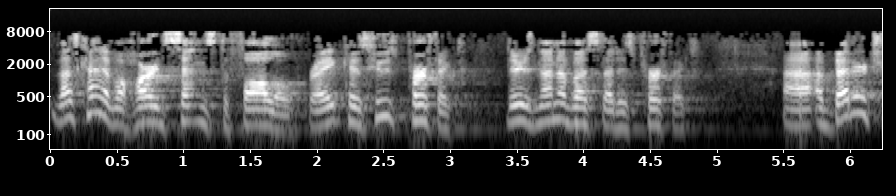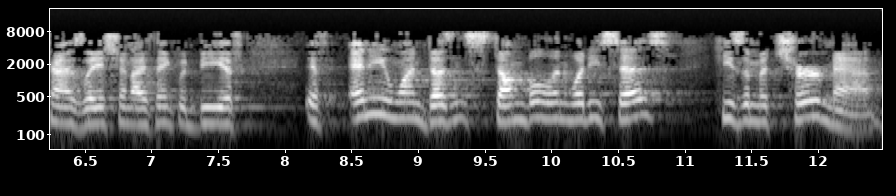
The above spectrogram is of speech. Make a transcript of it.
That's kind of a hard sentence to follow, right? Because who's perfect? There's none of us that is perfect. Uh, a better translation, I think, would be if, if anyone doesn't stumble in what he says, He's a mature man.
